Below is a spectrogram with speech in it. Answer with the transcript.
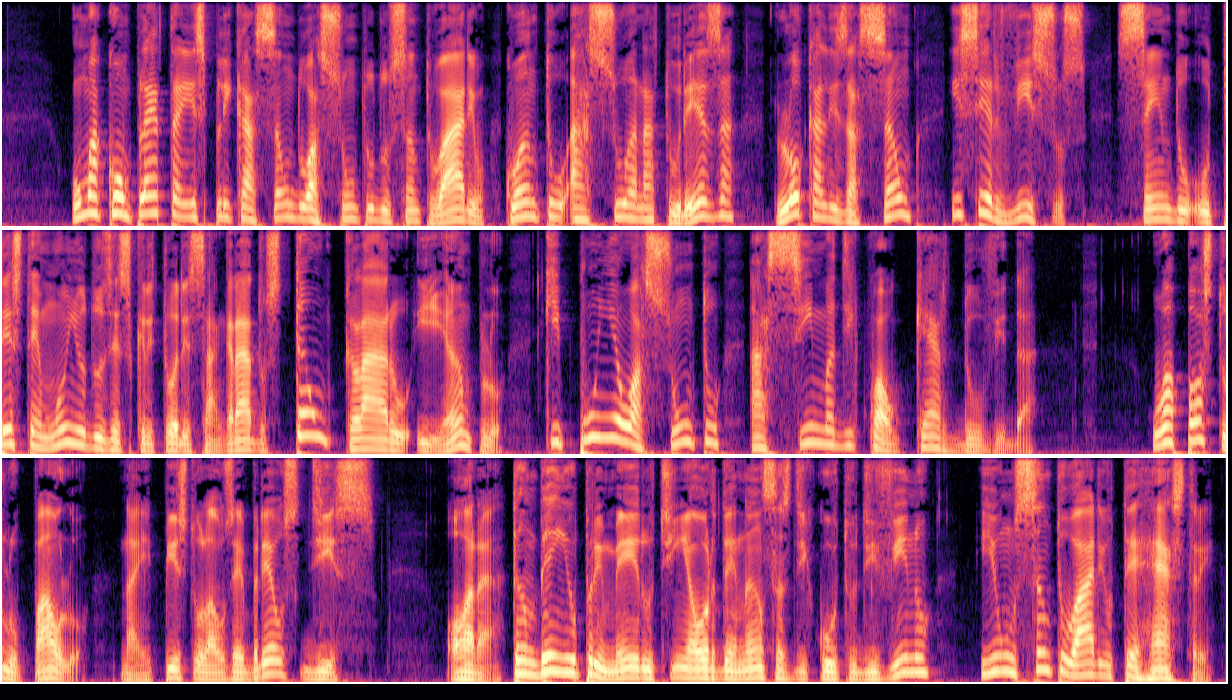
uma completa explicação do assunto do santuário quanto à sua natureza, localização e serviços, sendo o testemunho dos escritores sagrados tão claro e amplo que punha o assunto acima de qualquer dúvida. O apóstolo Paulo, na Epístola aos Hebreus, diz: Ora, também o primeiro tinha ordenanças de culto divino e um santuário terrestre,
